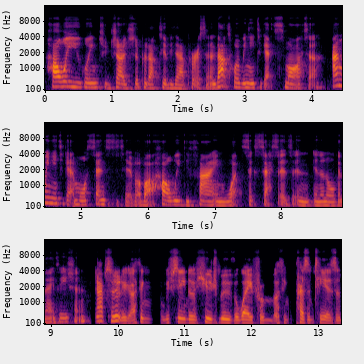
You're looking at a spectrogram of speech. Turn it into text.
how are you going to judge the productivity of that person? And that's where we need to get smarter and we need to get more sensitive about how we define what success is in, in an organization. Absolutely. I think we've seen a huge move away from, I think, presenteeism,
